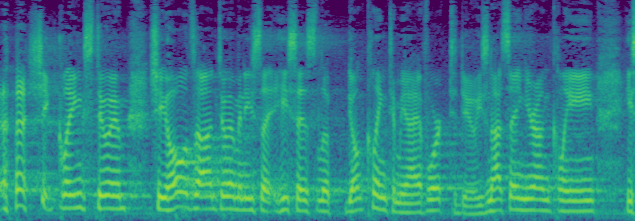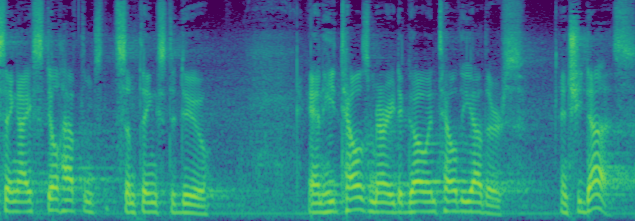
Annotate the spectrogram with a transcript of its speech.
she clings to him. She holds on to him, and he, he says, Look, don't cling to me. I have work to do. He's not saying you're unclean. He's saying, I still have them, some things to do. And he tells Mary to go and tell the others. And she does.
